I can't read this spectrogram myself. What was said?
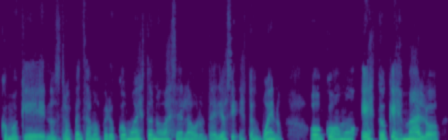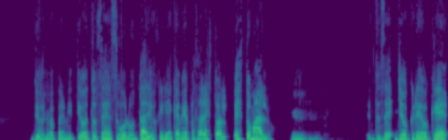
como que nosotros pensamos, pero ¿cómo esto no va a ser la voluntad de Dios si esto es bueno? O cómo esto que es malo, Dios lo permitió, entonces es su voluntad, Dios quería que a mí me pasara esto, esto malo. Entonces yo creo que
